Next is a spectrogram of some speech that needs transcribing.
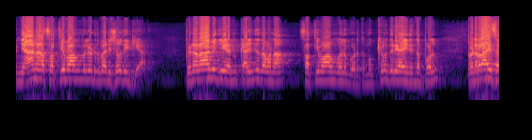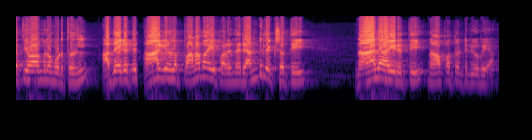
ഞാൻ ആ സത്യവാങ്മൂലം എടുത്ത് പരിശോധിക്കുകയാണ്. പിണറായി വിജയൻ കഴിഞ്ഞ തവണ സത്യവാങ്മൂലം കൊടുത്തു. മുഖ്യമന്ത്രിയായിരുന്നപ്പോൾ പിണറായി സത്യവാങ്മൂലം കൊടുത്തതിൽ അദ്ദേഹത്തിന് ആകെയുള്ള പണമായി പറയുന്ന രണ്ട് ലക്ഷത്തി നാലായിരത്തി നാൽപ്പത്തെട്ട് രൂപയാണ്.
